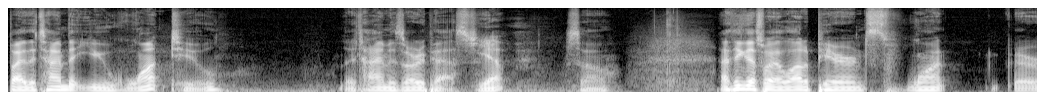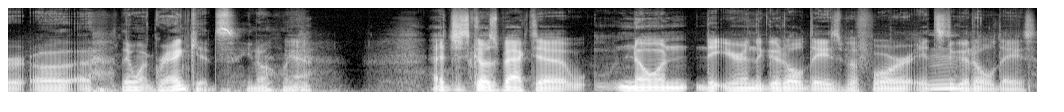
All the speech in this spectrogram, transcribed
by the time that you want to, the time has already passed. Yep. So, I think that's why a lot of parents want or uh, they want grandkids. You know, like, Yeah. That just goes back to knowing that you're in the good old days before it's the Mm. good old days.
